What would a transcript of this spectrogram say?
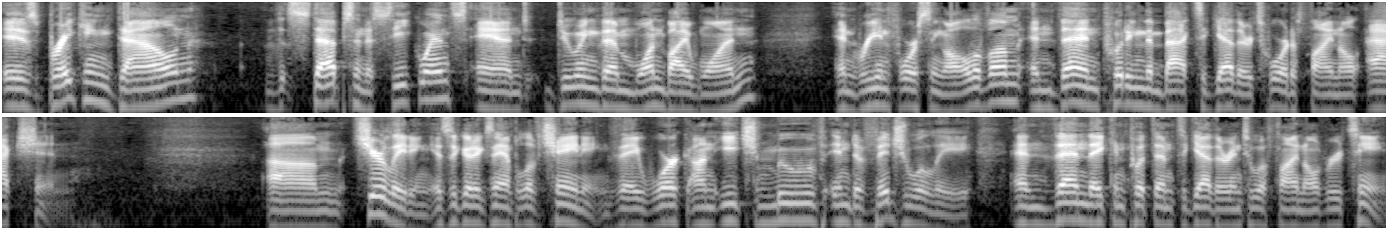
is breaking down the steps in a sequence and doing them one by one and reinforcing all of them and then putting them back together toward a final action. Um, cheerleading is a good example of chaining. They work on each move individually and then they can put them together into a final routine.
